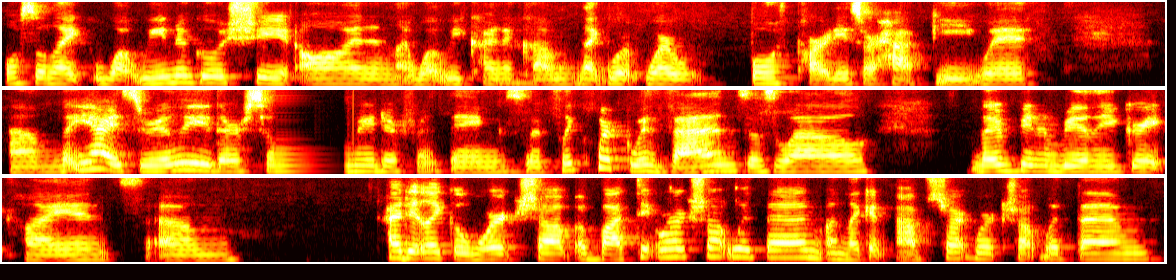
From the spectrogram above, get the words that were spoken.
also like what we negotiate on and like what we kind of mm. come like where, where, both parties are happy with. Um, but yeah it's really there's so many different things. I've like worked with vans as well. They've been really great clients. Um, I did like a workshop, a batik workshop with them, and like an abstract workshop with them.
